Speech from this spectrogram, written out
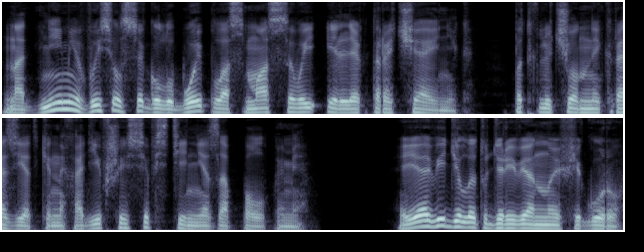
Над ними высился голубой пластмассовый электрочайник, подключенный к розетке, находившейся в стене за полками. «Я видел эту деревянную фигуру»,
